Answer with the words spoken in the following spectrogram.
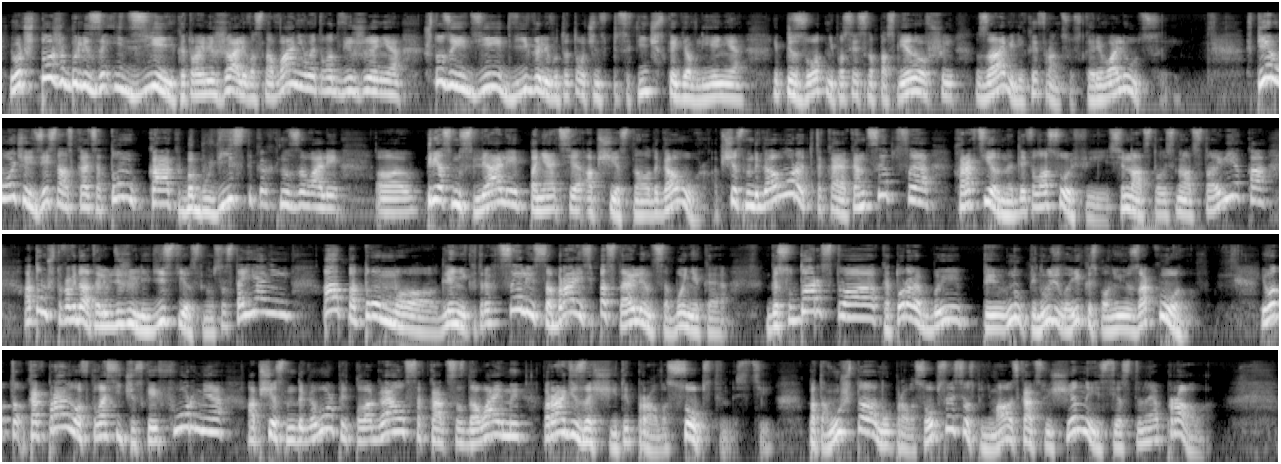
И вот что же были за идеи, которые лежали в основании этого движения, что за идеи двигали вот это очень специфическое явление, эпизод, непосредственно последовавший за Великой Французской революцией. В первую очередь здесь надо сказать о том, как бабувисты, как их называли, э, переосмысляли понятие общественного договора. Общественный договор это такая концепция, характерная для философии 17-18 века, о том, что когда-то люди жили в естественном состоянии, а потом э, для некоторых целей собрались и поставили над собой некое государство, которое бы ну, принудило их к исполнению законов. И вот, как правило, в классической форме общественный договор предполагался как создаваемый ради защиты права собственности. Потому что ну, право собственности воспринималось как священное естественное право.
